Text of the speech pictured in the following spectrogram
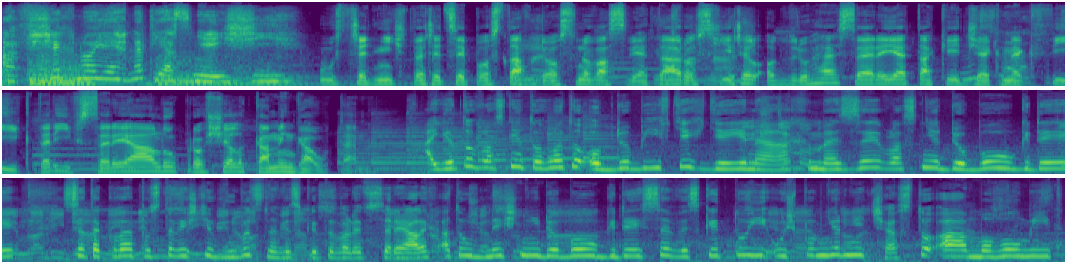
A všechno je hned jasnější. Ústřední čtveřici postav do Snova světa rozšířil od druhé série taky Jack McPhee, který v seriálu prošel coming outem. A je to vlastně tohleto období v těch dějinách mezi vlastně dobou, kdy se takové postavy ještě vůbec nevyskytovaly v seriálech a tou dnešní dobou, kdy se vyskytují už poměrně často a mohou mít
